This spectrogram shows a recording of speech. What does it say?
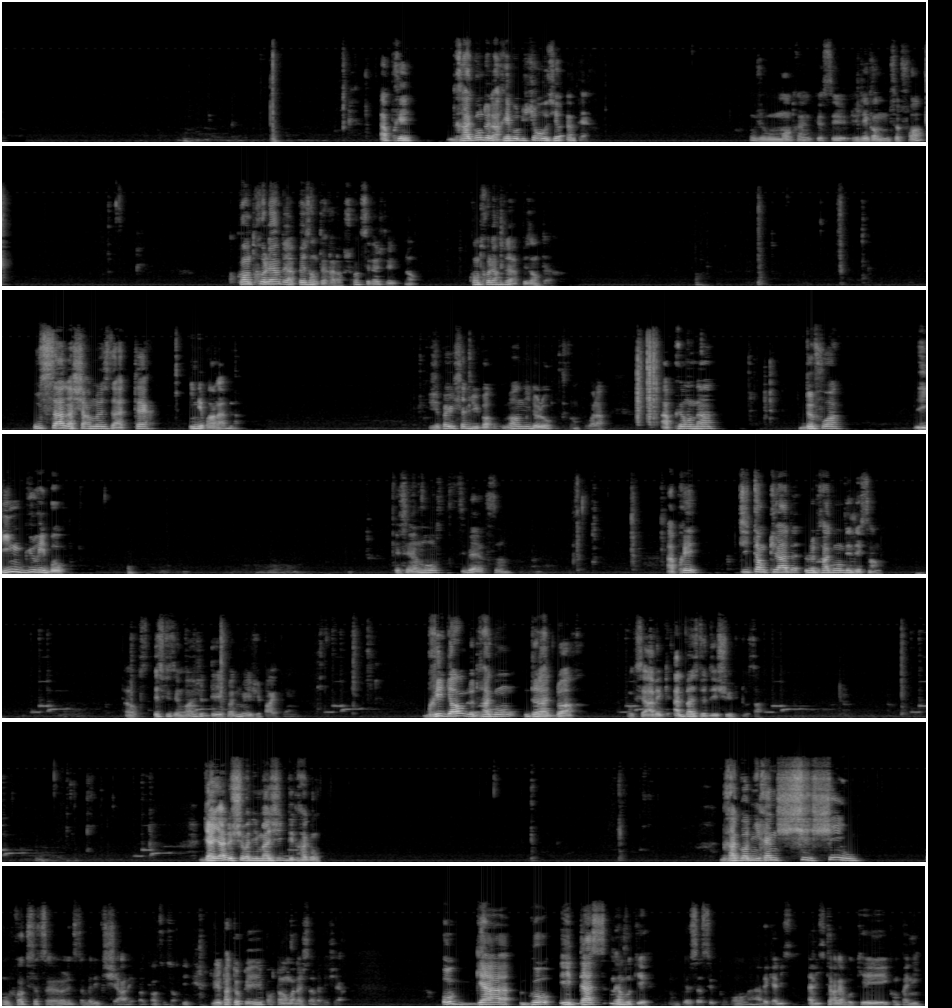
Après, Dragon de la Révolution aux yeux impairs. Donc, je vous montre hein, que c'est, je l'ai comme une seule fois. Contrôleur de la pesanteur. Alors, je crois que c'est là, je l'ai. Non. Contrôleur de la pesanteur. Oussa, la charmeuse de la terre inébranlable? J'ai pas eu celle du vent, ni de l'eau. Voilà. Après, on a deux fois Linguribo. Et c'est un monstre cyber, ça. Après, Titanclade, le dragon des décembre. Alors, excusez-moi, j'ai le téléphone, mais je vais pas. Brigand, le dragon de la gloire. Donc c'est avec Albas de déchu, tout ça. Gaïa, le chevalier magique des dragons. Dragon Irene Chéou. Je crois que ça, ça, ça valait cher à l'époque quand c'est sorti. Je l'ai pas topé, pourtant, voilà, ça valait cher. Ogago et Das l'invoqué. Donc euh, ça c'est pour euh, avec Alice, Alistair l'invoqué et compagnie.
